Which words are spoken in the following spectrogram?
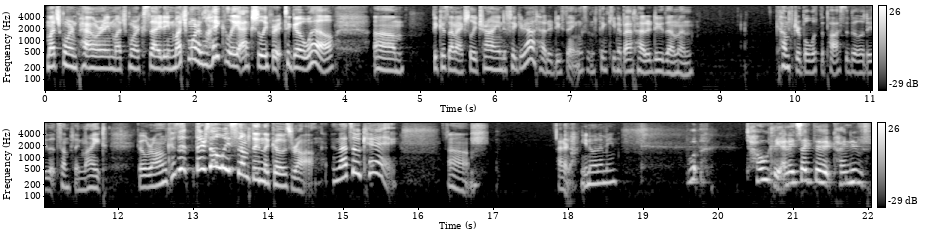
much more empowering, much more exciting, much more likely actually for it to go well. Um, because I'm actually trying to figure out how to do things and thinking about how to do them and comfortable with the possibility that something might go wrong because there's always something that goes wrong and that's okay um, i don't know you know what i mean Well, totally. And it's like the kind of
